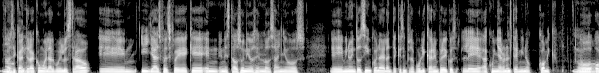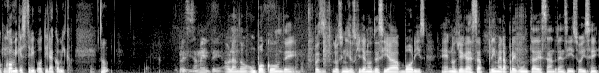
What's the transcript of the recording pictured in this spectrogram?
Básicamente era como el álbum ilustrado eh, y ya después fue que en, en Estados Unidos en los años eh, 1905 en adelante que se empezó a publicar en periódicos le acuñaron el término cómic o, o cómic strip o tira cómica, ¿no? Precisamente hablando un poco de pues, los inicios que ya nos decía Boris, eh, nos llega esta primera pregunta de Sandra Enciso. Dice,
